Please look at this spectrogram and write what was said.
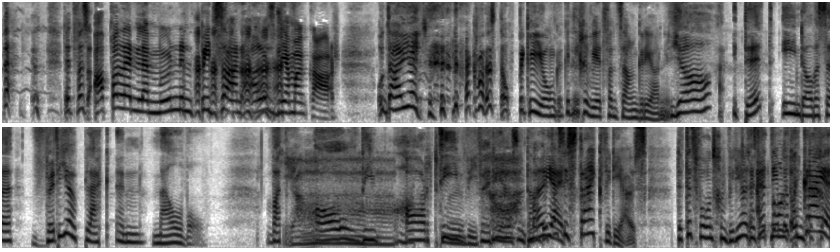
dit was appel en lemoen en pizza en alles deur mekaar. Onthou jy? ek was nog bietjie jonk. Ek het nie geweet van sangria nie. Ja, dit en daar was 'n videoplek in Melville wat Ja, al die art movie video's maar dit jy? was die strykvideo's. Dit is vir ons gaan video's uitneem om te,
